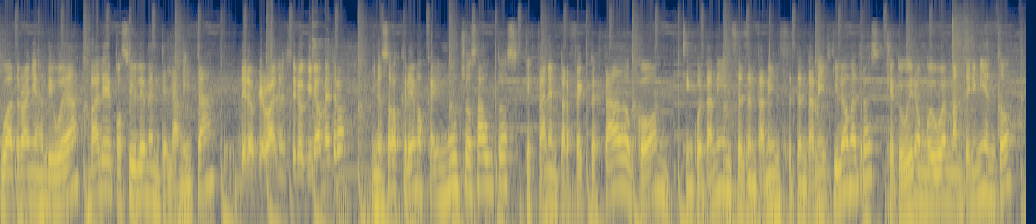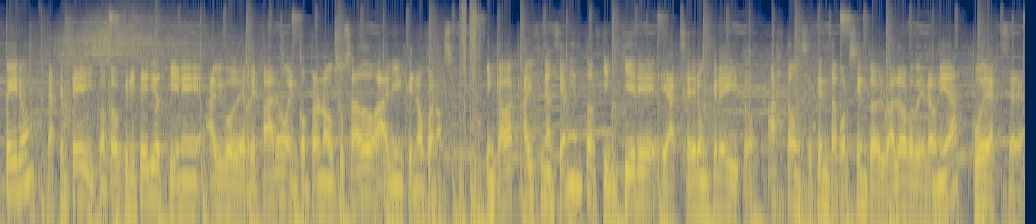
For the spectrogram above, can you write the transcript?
4 años de antigüedad vale posiblemente la mitad de lo que vale un 0 kilómetro y nosotros creemos que hay muchos autos que están en perfecto estado con 50.000, 60.000, 70.000 kilómetros que tuvieron muy buen mantenimiento, pero la gente y con todo criterio tiene algo de reparo en comprar un auto usado a alguien que no conoce. En Kavak hay financiamiento. Quien quiere eh, acceder a un crédito hasta un 70% del valor de la unidad puede acceder.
